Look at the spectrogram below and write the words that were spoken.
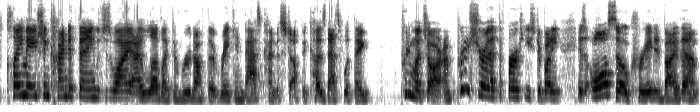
claymation kind of thing, which is why I love like the Rudolph the Rankin Bass kind of stuff because that's what they pretty much are. I'm pretty sure that the first Easter Bunny is also created by them.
